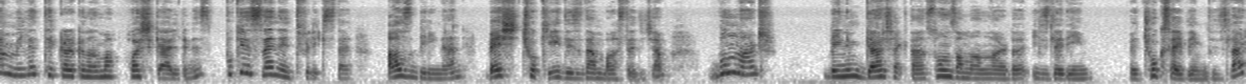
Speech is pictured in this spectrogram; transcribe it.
Selam millet, tekrar kanalıma hoş geldiniz. Bugün size Netflix'te az bilinen 5 çok iyi diziden bahsedeceğim. Bunlar benim gerçekten son zamanlarda izlediğim ve çok sevdiğim diziler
